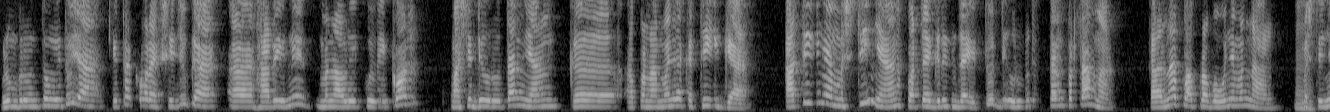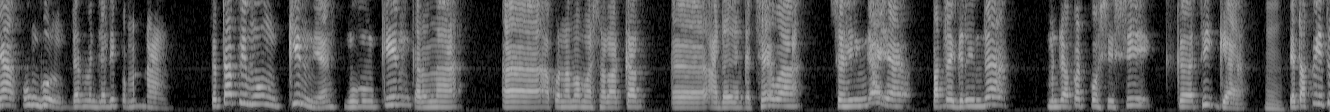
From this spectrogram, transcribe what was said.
belum beruntung itu ya kita koreksi juga uh, hari ini melalui kuikon masih di urutan yang ke apa namanya ketiga artinya mestinya partai Gerindra itu di urutan pertama karena Pak Prabowo-nya menang hmm. mestinya unggul dan menjadi pemenang tetapi mungkin ya mungkin karena uh, apa nama masyarakat uh, ada yang kecewa sehingga ya partai Gerindra mendapat posisi ketiga hmm. ya tapi itu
